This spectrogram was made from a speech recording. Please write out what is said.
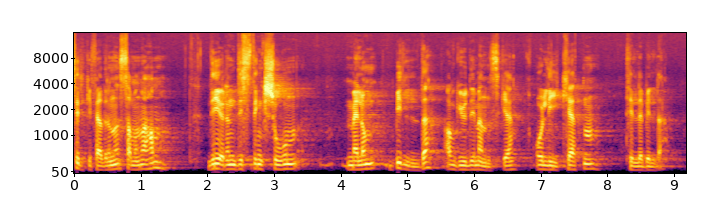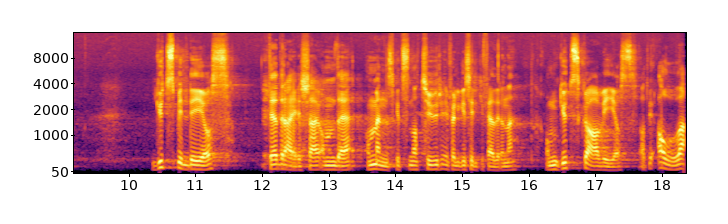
kirkefedrene sammen med ham de gjør en distinksjon mellom bildet av Gud i mennesket og likheten til det bildet. Guds bilde i oss det dreier seg om, det, om menneskets natur, ifølge kirkefedrene om Guds gave i oss, at vi alle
